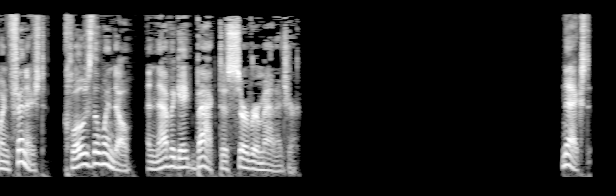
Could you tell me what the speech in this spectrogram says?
When finished, close the window and navigate back to Server Manager. Next,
